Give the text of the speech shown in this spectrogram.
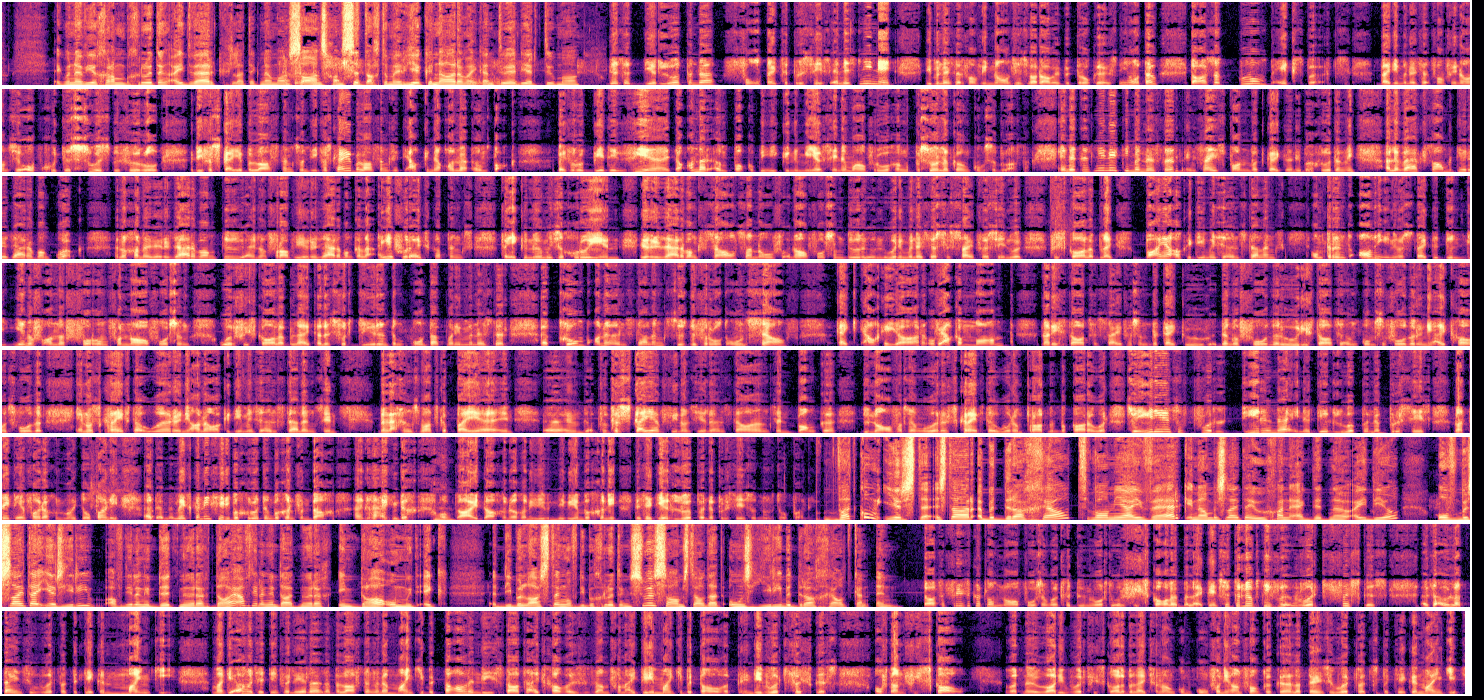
ek moet nou weer gram begroting uitwerk, laat ek nou maar saans gaan sit agter my rekenaar en my kantoor deur toemaak." dis 'n deurlopende voltydse proses. En dis nie net die minister van finansies wat daarbey betrokke is nie. Onthou, daar's 'n klomp experts by die minister van finansies op goede soos byvoorbeeld die verskeie belastings, want die verskeie belastings het elkeen 'n ander impak. Byvoorbeeld BTW het 'n ander impak op die ekonomie, as net maar 'n verhoging op persoonlike inkomstebelasting. En dit is nie net die minister en sy span wat kyk na die begroting nie. Hulle werk saam met die Reserwebank ook. En hulle gaan na die Reserwebank toe en hulle vra vir die Reserwebank hulle eie vooruitskattinge vir ekonomiese groei en die Reservebank self sal nou navorsing doen oor die minister se syfers en oor fiskale beleid. Baie akademiese instellings omtrent al die universiteite doen die een of ander vorm van navorsing oor fiskale beleid. Hulle is voortdurend in kontak met die minister. 'n Klomp ander instellings soos byvoorbeeld onsself kyk elke jaar of elke maand na die staat se syfers om te kyk hoe dinge vorder, hoe die staat se inkomste vorder en die uitgawes vorder en ons skryf daaroor in die ander akademiese instellings en beleggingsmaatskappye en, uh, en verskeie finansiële instellings en banke doen navorsing oor skryf daaroor en praat met mekaar daaroor. So hierdie is 'n voortdurende en 'n deurlopende proses wat net eenvoudig nooit ophou nie. Uh, Mense kan nie sê die begroting begin vandag en eindig op daai dag en dan gaan die nuwe een begin nie. Dis 'n deurlopende proses wat nooit ophou nie. Wat kom eerste, is daar 'n bedrag geld waarmee hy werk en dan besluit hy hoe gaan ek dit nou uitdeel of besluit hy eers hierdie afdelinge dit nodig, daai afdelinge dat nodig en daarom moet ek die belasting of die begroting so saamstel dat ons hierdie bedrag geld kan in? Daar's 'n vreeslike klomp navorsing wat gedoen word oor fiskale beleid. En so terloops die woord fiskus is 'n ou latynse woord wat beteken mandjie. Want die ouens het in verlede hulle belasting in 'n mandjie betaal en die staatsuitgawes is dan vanuit hierdie mandjie betaal wat en die woord fiskus of dan fiskaal wat nou waar die woord fiskale beleid vandaan kom kom van die aanvanklike latynse woord wat beteken mandjie.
